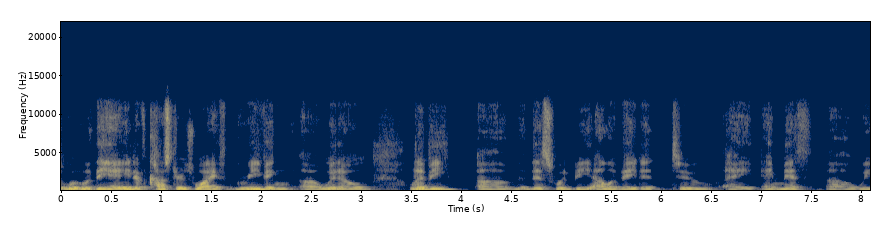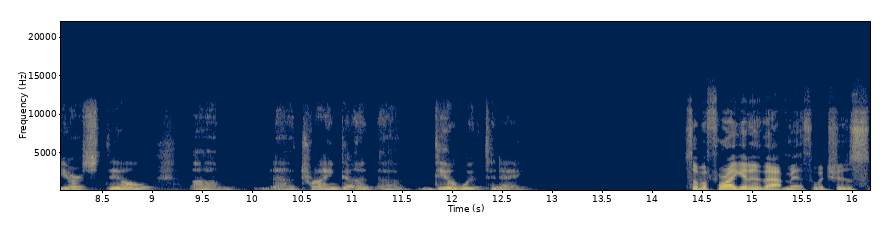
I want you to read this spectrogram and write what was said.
with the aid of Custer's wife, grieving uh, widow Libby, um, this would be elevated to a, a myth uh, we are still um, uh, trying to uh, uh, deal with today. So, before I get into that myth, which is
